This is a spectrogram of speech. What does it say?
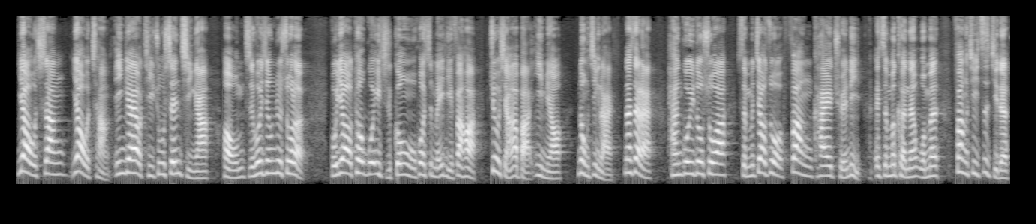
药商、药厂应该要提出申请啊。好，我们指挥中就说了，不要透过一纸公文或是媒体放话，就想要把疫苗弄进来。那再来。韩国瑜都说啊，什么叫做放开权力？哎，怎么可能？我们放弃自己的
